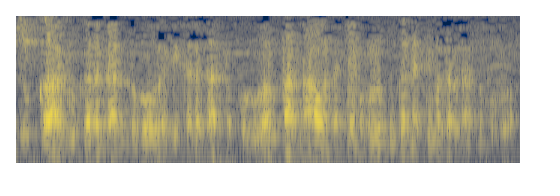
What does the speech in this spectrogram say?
දුක අඩු කරගන්න හෝ වැඩි කරගන්න පුළුවන් තණ්හාව නැතිවම දුක නැතිම කරගන්න පුළුවන්.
